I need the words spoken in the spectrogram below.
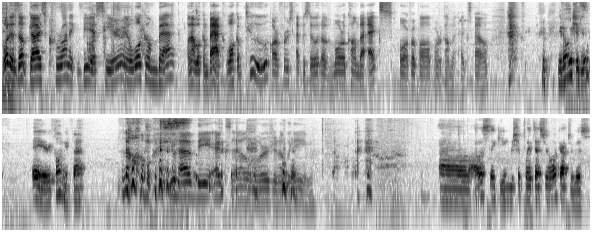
What is up guys, Chronic BS here, and welcome back, well not welcome back, welcome to our first episode of Mortal Kombat X, or football Mortal Kombat XL. You know what we should do? Hey, are you calling me fat? no! You have the XL version of the game. Um, I was thinking we should play Test Your Luck after this.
